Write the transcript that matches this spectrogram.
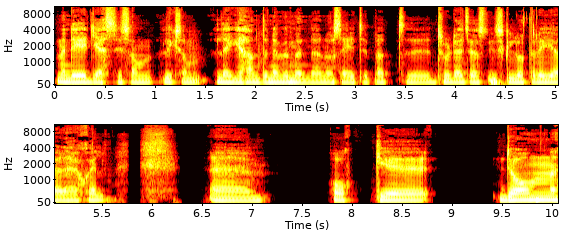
men det är Jesse som liksom lägger handen över munnen och säger typ att uh, trodde att jag skulle låta dig göra det här själv. Uh, och uh, de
